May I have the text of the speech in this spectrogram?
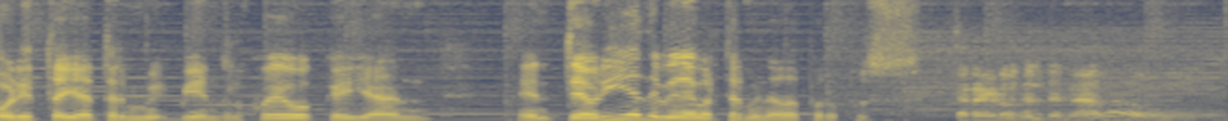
ahorita ya viendo el juego que ya en, en teoría debió de haber terminado, pero pues ¿Te arregló el de nada o...?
